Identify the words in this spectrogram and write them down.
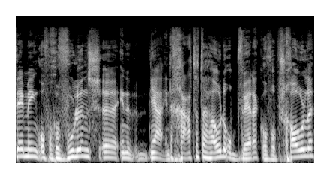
stemming of gevoelens eh, in, de, ja, in de gaten te houden op werk of op scholen.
